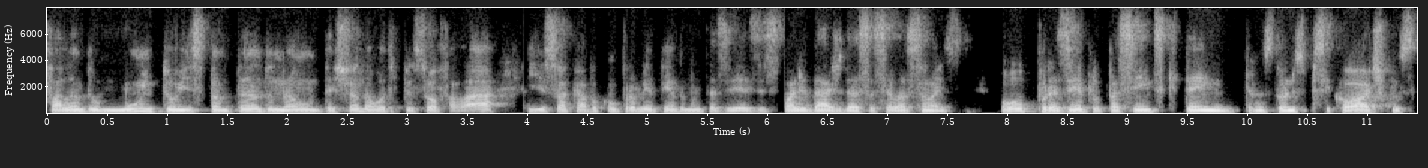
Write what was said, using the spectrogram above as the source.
falando muito e espantando, não deixando a outra pessoa falar, e isso acaba comprometendo muitas vezes a qualidade dessas relações. Ou, por exemplo, pacientes que têm transtornos psicóticos,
